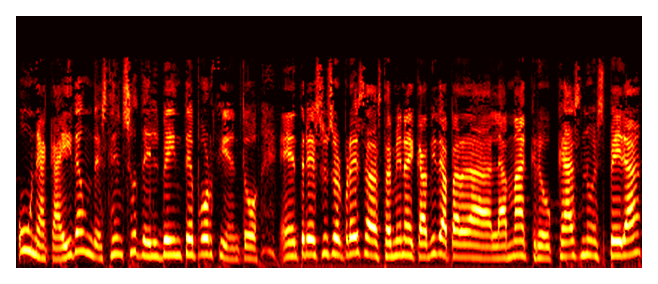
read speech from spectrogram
una caída, un descenso del 20%. Entre sus sorpresas también hay cabida para la macro. CAS no espera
